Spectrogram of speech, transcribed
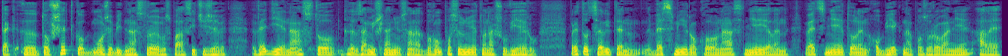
tak e, to všetko môže byť nástrojom spásy, čiže vedie nás to k zamýšľaniu sa nad Bohom, posilňuje to našu vieru. Preto celý ten vesmír okolo nás nie je len vec, nie je to len objekt na pozorovanie, ale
